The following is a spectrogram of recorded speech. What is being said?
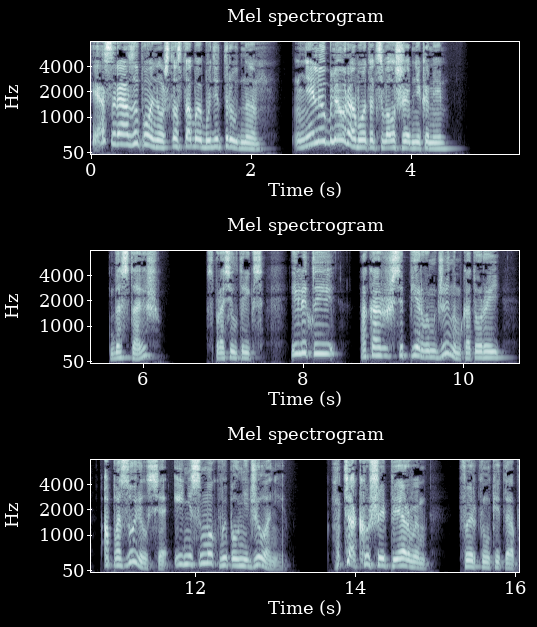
«Я сразу понял, что с тобой будет трудно. Не люблю работать с волшебниками». «Доставишь?» — спросил Трикс. «Или ты окажешься первым джином, который опозорился и не смог выполнить желание?» «Так уж и первым!» — фыркнул Китап.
